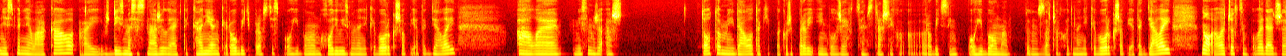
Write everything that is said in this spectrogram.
nesmierne lákal, aj vždy sme sa snažili aj v tej kanianke robiť proste s pohybom, chodili sme na nejaké workshopy a tak ďalej, ale myslím, že až toto mi dalo taký akože prvý impuls, že ja chcem strašne robiť s tým pohybom a potom začal chodiť na nejaké workshopy a tak ďalej. No ale čo chcem povedať, že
